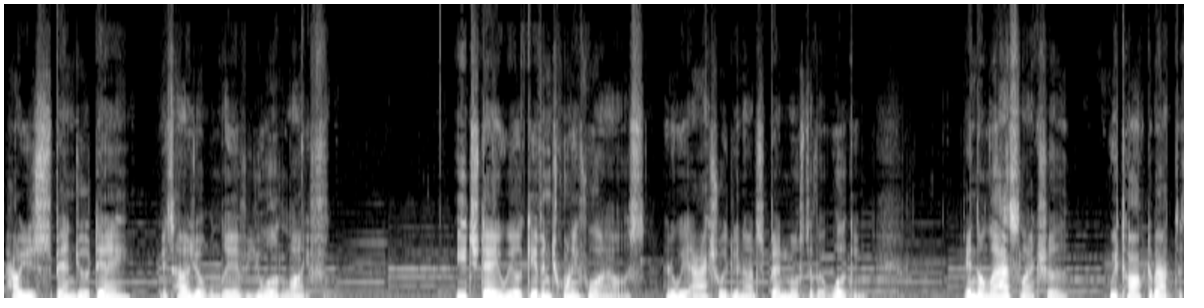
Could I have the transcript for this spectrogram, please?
how you spend your day is how you'll live your life. Each day we are given 24 hours, and we actually do not spend most of it working. In the last lecture, we talked about the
